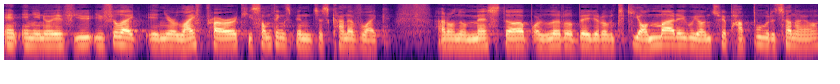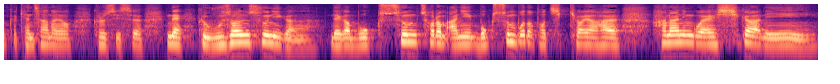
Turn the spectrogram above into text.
and, and you know, if you, you feel like in your life priority something's been just kind of like, I don't know, messed up or a little bit, 여러분 특히 연말이고 연초에 바쁘고 그렇잖아요. 그러니까 괜찮아요. 그럴 수 있어요. 근데 그 우선순위가 내가 목숨처럼, 아니, 목숨보다 더 지켜야 할 하나님과의 시간이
